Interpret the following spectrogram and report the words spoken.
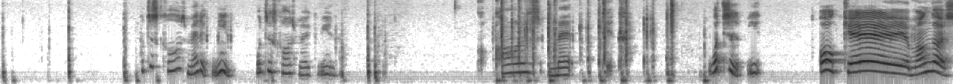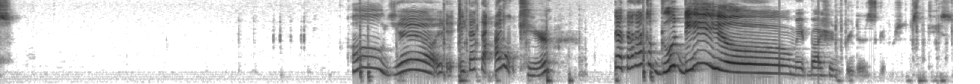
What does cosmetic mean? What does cosmetic mean? Cosmetic. What does it mean? Okay, Among Us. Oh yeah, it, it, it, that, that I don't care. That, that that's a good deal. Maybe I should read the description just in case.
